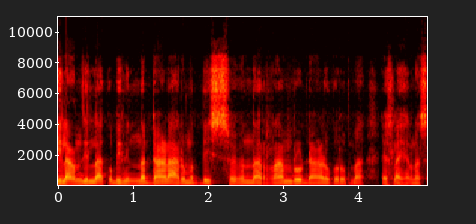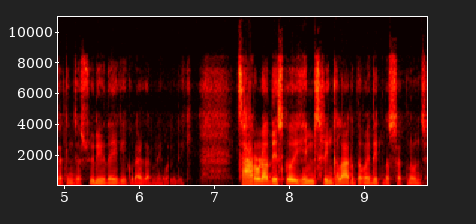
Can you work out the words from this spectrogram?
इलाम जिल्लाको विभिन्न डाँडाहरूमध्ये सबैभन्दा राम्रो डाँडोको रूपमा यसलाई हेर्न सकिन्छ। सूर्योदयकै कुरा गर्ने भनेदेखि। चारवटा देशको हिम श्रृङ्खलाहरू तपाईँ देख्न सक्नुहुन्छ।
